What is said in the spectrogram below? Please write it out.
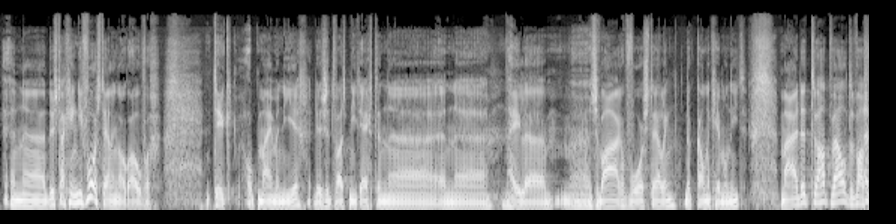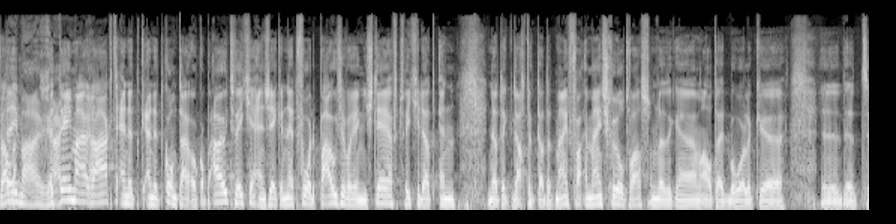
En, uh, dus daar ging die voorstelling ook over. Natuurlijk op mijn manier. Dus het was niet echt een, uh, een, een hele zware voorstelling. Dat kan ik helemaal niet. Maar het had wel. Het, was het wel, thema raakt. Het thema raakt. En het, en het komt daar ook op uit. Weet je. En zeker net voor de pauze waarin hij sterft. Weet je dat. En dat ik dacht ook dat het mijn, mijn schuld was. Omdat ik hem altijd behoorlijk het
